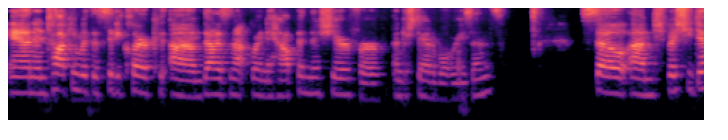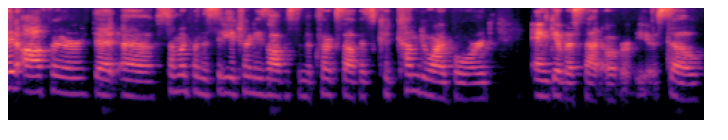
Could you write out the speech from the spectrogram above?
And in talking with the city clerk, um, that is not going to happen this year for understandable reasons. So, um, but she did offer that uh, someone from the city attorney's office and the clerk's office could come to our board and give us that overview. So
